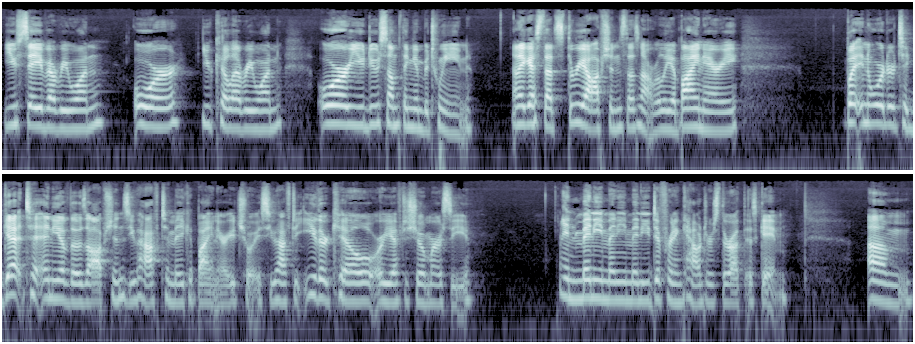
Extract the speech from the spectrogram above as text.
you save everyone, or you kill everyone, or you do something in between. And I guess that's three options. That's not really a binary. But in order to get to any of those options, you have to make a binary choice. You have to either kill or you have to show mercy in many, many, many different encounters throughout this game. Um,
